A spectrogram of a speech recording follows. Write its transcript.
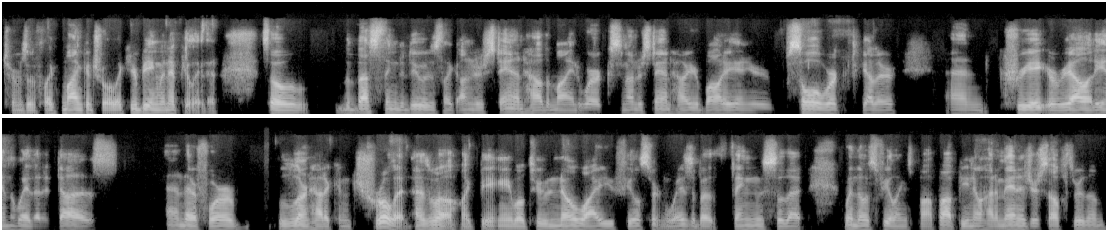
terms of like mind control like you're being manipulated. So the best thing to do is like understand how the mind works and understand how your body and your soul work together and create your reality in the way that it does. And therefore learn how to control it as well like being able to know why you feel certain ways about things so that when those feelings pop up you know how to manage yourself through them.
